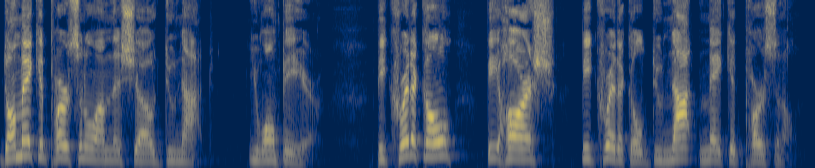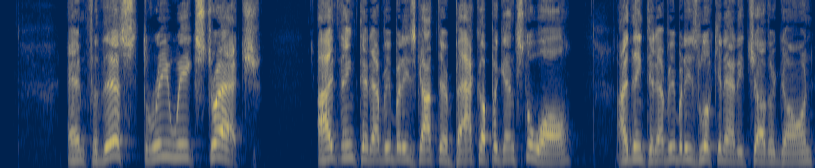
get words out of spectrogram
Don't make it personal on this show. Do not. You won't be here. Be critical, be harsh, be critical. Do not make it personal. And for this three week stretch, I think that everybody's got their back up against the wall. I think that everybody's looking at each other going,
